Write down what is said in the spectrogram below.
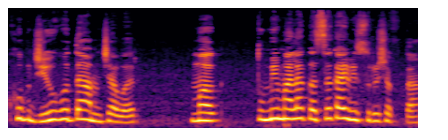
खूप जीव होता आमच्यावर. मग तुम्ही मला कसं काय विसरू शकता?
